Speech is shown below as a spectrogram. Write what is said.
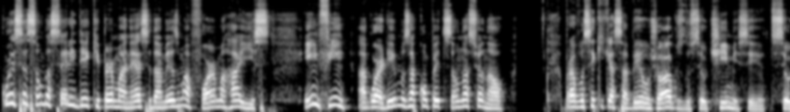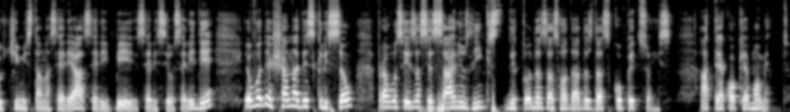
com exceção da Série D que permanece da mesma forma raiz. Enfim, aguardemos a competição nacional. Para você que quer saber os jogos do seu time, se seu time está na Série A, Série B, Série C ou Série D, eu vou deixar na descrição para vocês acessarem os links de todas as rodadas das competições. Até qualquer momento.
